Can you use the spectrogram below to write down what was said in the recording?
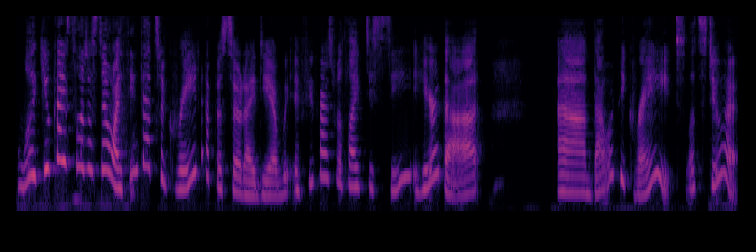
well you guys let us know. I think that's a great episode idea. If you guys would like to see hear that, um, that would be great. Let's do it.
